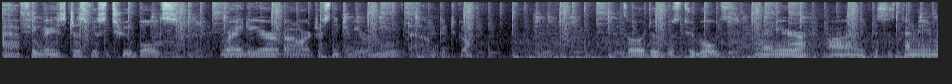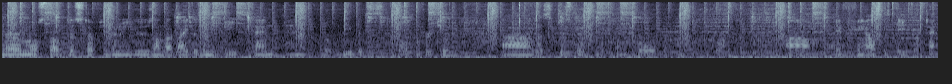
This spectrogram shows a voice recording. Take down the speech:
I think there is just those two bolts right here that are just need to be removed and I'm good to go. So just those two bolts right here, uh, this is 10 millimeter. Most of the stuff you're gonna use on that bike is gonna be 8, 10, and I believe it's 12 or 13. Uh, that's just the mechanical, um, everything else is 8 or 10.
